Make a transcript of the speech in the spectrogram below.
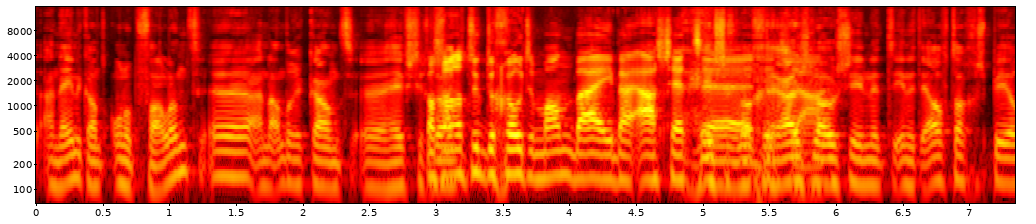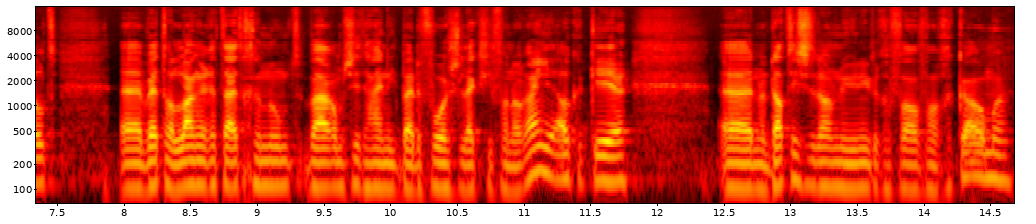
aan de ene kant onopvallend. Aan de andere kant heeft zich was wel natuurlijk de grote man bij, bij AZ. Heeft zich wel geruisloos in het, in het elftal gespeeld. Werd al langere tijd genoemd. Waarom zit hij niet bij de voorselectie van Oranje elke keer? Uh, nou, dat is er dan nu in ieder geval van gekomen.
